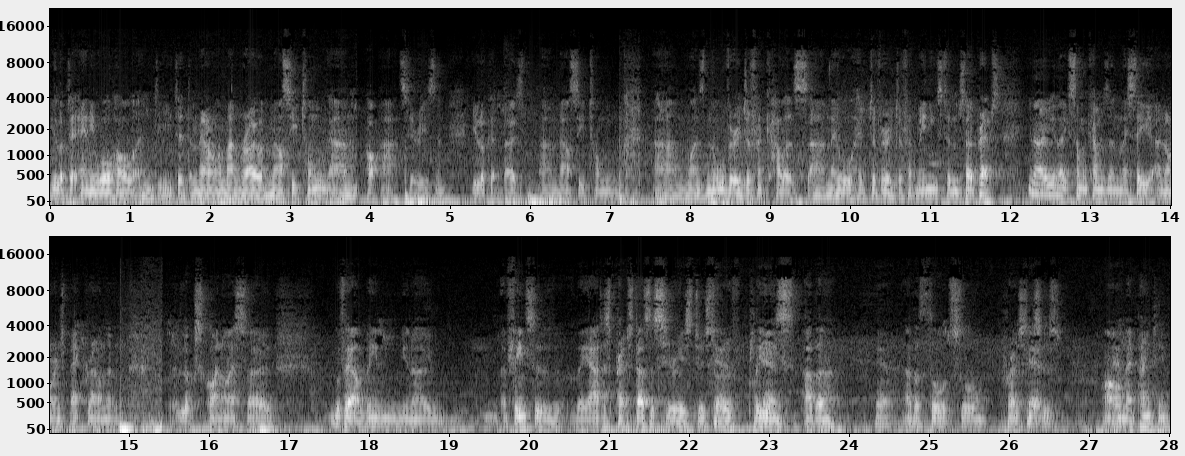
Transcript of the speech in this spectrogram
you looked at Andy Warhol and you did the Marilyn Monroe and the Mao Zedong um, pop art series, and you look at those um, Mao Zedong um, ones, and they're all very different colours. Um, they all have very different meanings to them. So perhaps you know, like someone comes in, and they see an orange background that looks quite nice. So without being, you know, offensive, the artist perhaps does a series to sort Yeah. of please other yeah. other thoughts or processes on Yeah. that painting.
